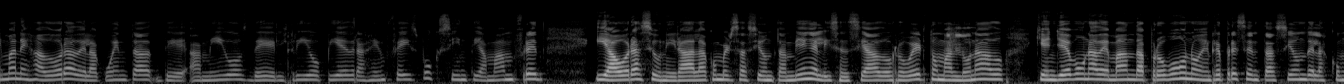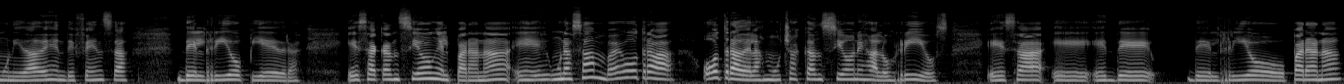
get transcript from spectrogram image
y manejadora de la cuenta de Amigos del Río Piedras en Facebook, Cintia Manfred. Y ahora se unirá a la conversación también el licenciado Roberto Maldonado, quien lleva una demanda pro bono en representación de las comunidades en defensa del Río Piedras. Esa canción, El Paraná, es una samba, es otra, otra de las muchas canciones a los ríos. Esa eh, es de, del río Paraná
